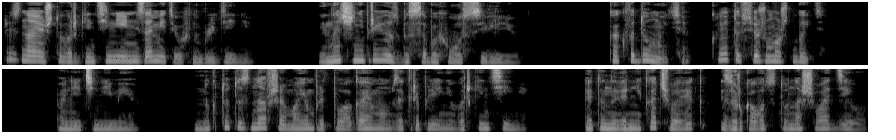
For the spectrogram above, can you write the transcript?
Признаю, что в Аргентине я не заметил их наблюдения. Иначе не привез бы с собой хвост в Севилью. Как вы думаете, кто это все же может быть? Понятия не имею. Но кто-то, знавший о моем предполагаемом закреплении в Аргентине. Это наверняка человек из руководства нашего отдела.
